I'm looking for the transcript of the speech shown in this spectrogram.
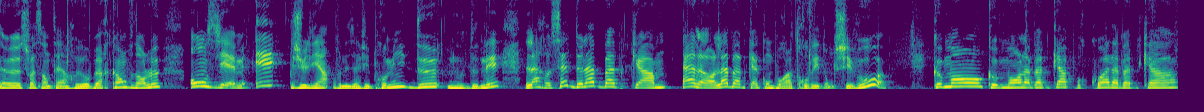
euh, 61 rue Oberkampf dans le 11e. Et Julien, vous nous avez promis de nous donner la recette de la babka. Alors la babka qu'on pourra trouver donc chez vous. Comment comment la babka? Pourquoi la babka?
